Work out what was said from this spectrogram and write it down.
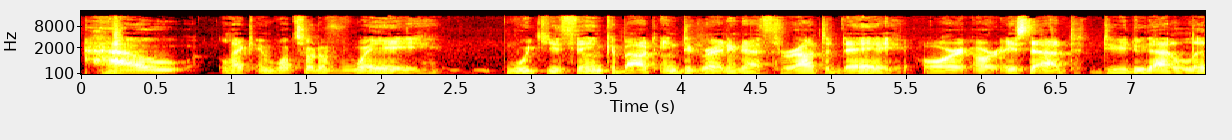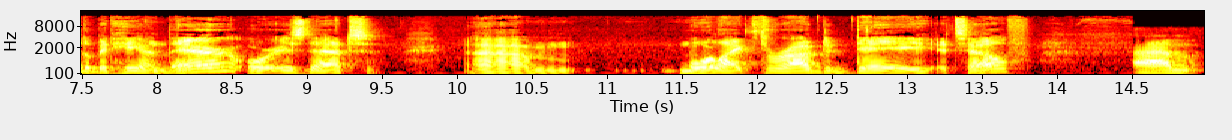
how like in what sort of way would you think about integrating that throughout the day? Or or is that do you do that a little bit here and there? Or is that um, more like throughout the day itself? Um,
